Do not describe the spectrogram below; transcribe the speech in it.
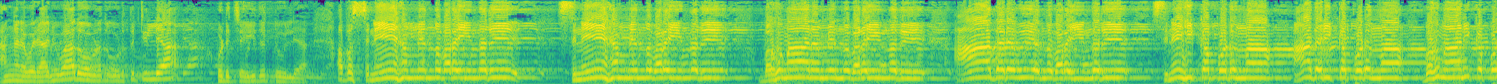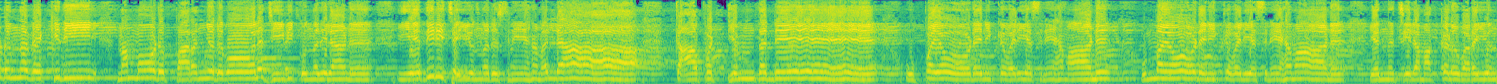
അങ്ങനെ ഒരു അനുവാദം അവിടുന്ന് കൊടുത്തിട്ടില്ല. അവിടെ ചെയ്തിട്ടില്ല അപ്പൊ സ്നേഹം എന്ന് പറയുന്നത് സ്നേഹം എന്ന് പറയുന്നത് ബഹുമാനം എന്ന് പറയുന്നത് ആദരവ് എന്ന് പറയുന്നത് സ്നേഹിക്കപ്പെടുന്ന ആദരിക്കപ്പെടുന്ന ബഹുമാനിക്കപ്പെടുന്ന വ്യക്തി നമ്മോട് പറഞ്ഞതുപോലെ ജീവിക്കുന്നതിലാണ് എതിരി ചെയ്യുന്നത് സ്നേഹമല്ല. കാപട്യം തന്നെ. ഉപ്പയോട് എനിക്ക് വലിയ സ്നേഹമാണ് ഉമ്മയോട് എനിക്ക് വലിയ സ്നേഹമാണ് എന്ന് ചില മക്കൾ പറയുന്നു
